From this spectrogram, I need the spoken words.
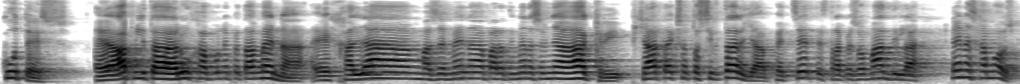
Κούτες, ε, άπλυτα ρούχα που είναι πεταμένα, ε, χαλιά μαζεμένα παρατημένα σε μια άκρη, πιάτα έξω από τα σιρτάρια, πετσέτες, τραπεζομάντιλα. Ένας χαμός.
